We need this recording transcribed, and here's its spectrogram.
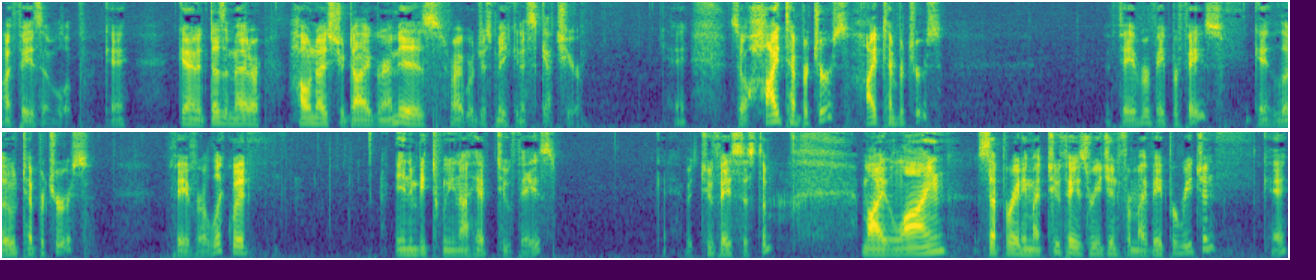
my phase envelope. Okay. Again, it doesn't matter how nice your diagram is, right? We're just making a sketch here. Okay. So high temperatures, high temperatures favor vapor phase. Okay. Low temperatures favor liquid. In between, I have two phase. Okay. I have a two phase system. My line separating my two-phase region from my vapor region. Okay,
